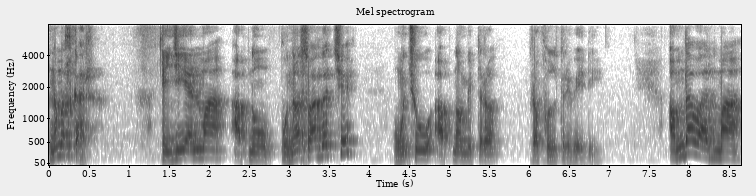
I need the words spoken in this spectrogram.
નમસ્કાર. ટીજીએનમાં આપનું પુનઃ સ્વાગત છે. હું છું આપનો મિત્ર પ્રફુલ ત્રિવેદી. અમદાવાદમાં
